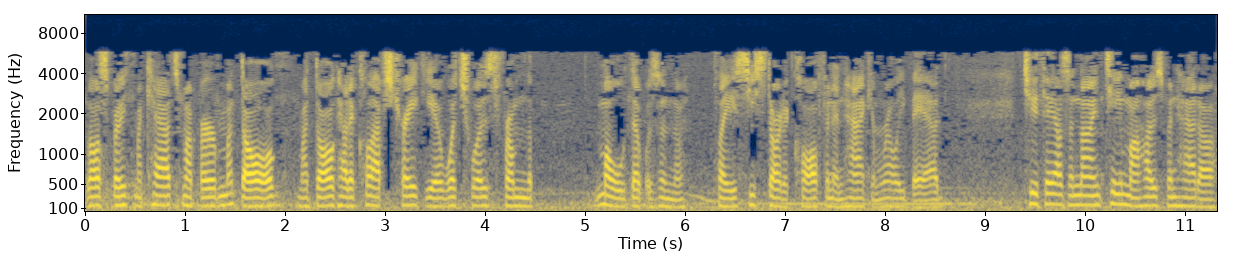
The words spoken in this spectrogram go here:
Lost both my cats, my bird, my dog. My dog had a collapsed trachea, which was from the mold that was in the place. He started coughing and hacking really bad. 2019, my husband had a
